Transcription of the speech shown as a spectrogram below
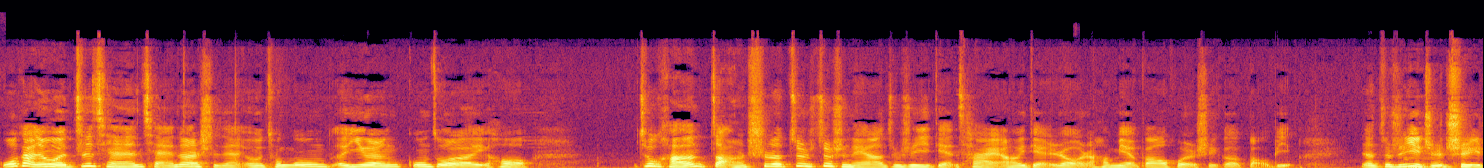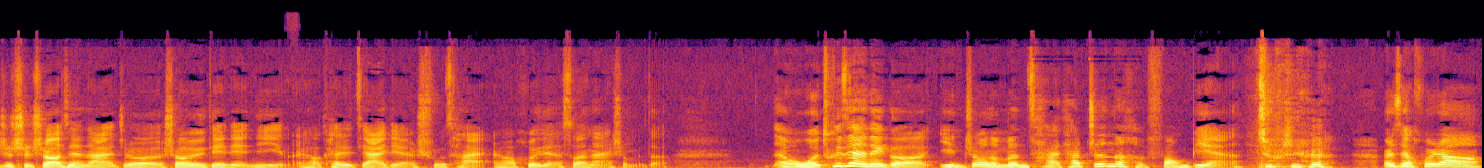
我感觉我之前前一段时间，我从工呃一个人工作了以后，就好像早上吃的就是就是那样，就是一点菜，然后一点肉，然后面包或者是一个薄饼，然后就是一直吃一直吃，吃到现在就稍微有一点点腻了，然后开始加一点蔬菜，然后喝一点酸奶什么的。嗯，我推荐那个尹正的焖菜，它真的很方便，就是而且会让，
